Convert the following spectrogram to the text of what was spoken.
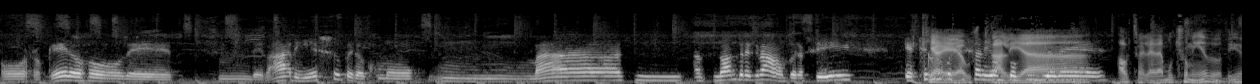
o rockeros o de, de bar y eso, pero como mm, más, mm, no underground, pero sí que este que grupo salía un poquillo Australia, de... Australia da mucho miedo, tío.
